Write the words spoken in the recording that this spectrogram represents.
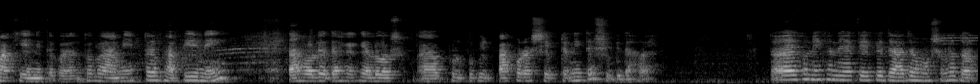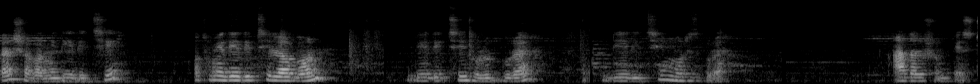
মাখিয়ে নিতে পারেন। তবে আমি একটা ভাপিয়ে নেই। তাহলে দেখা গেল ফুলকপির পাকোড়ার শেপটা নিতে সুবিধা হয়। তা এখন এখানে একে একে যা যা মশলা দরকার সব আমি দিয়ে দিচ্ছি। প্রথমে দিয়ে দিচ্ছি লবণ, দিয়ে দিচ্ছি হলুদ গুঁড়া, দিয়ে দিচ্ছি মরিচ গুঁড়া। আদা, রসুন পেস্ট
